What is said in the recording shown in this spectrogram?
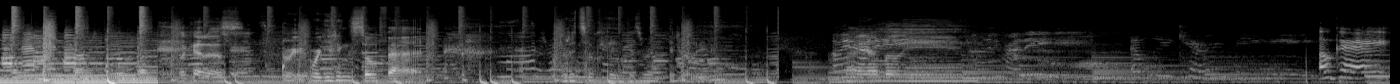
and then comes Look at us. We're, we're getting so fat. But it's okay because we're in Italy. Bye, Emily. Emily, Okay.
